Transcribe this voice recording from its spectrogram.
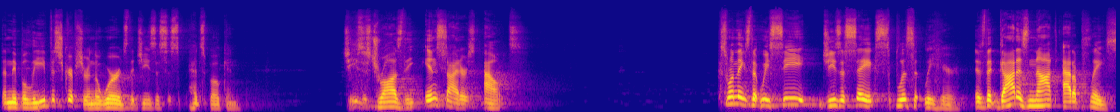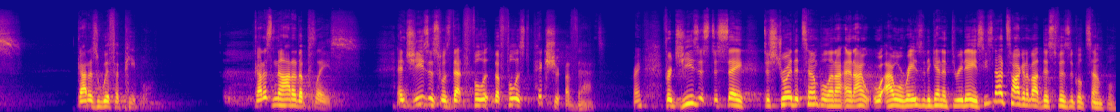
Then they believed the scripture and the words that Jesus had spoken. Jesus draws the insiders out. Because one of the things that we see Jesus say explicitly here is that God is not at a place, God is with a people. God is not at a place. And Jesus was that full, the fullest picture of that right? For Jesus to say, destroy the temple and, I, and I, I will raise it again in three days, he's not talking about this physical temple.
